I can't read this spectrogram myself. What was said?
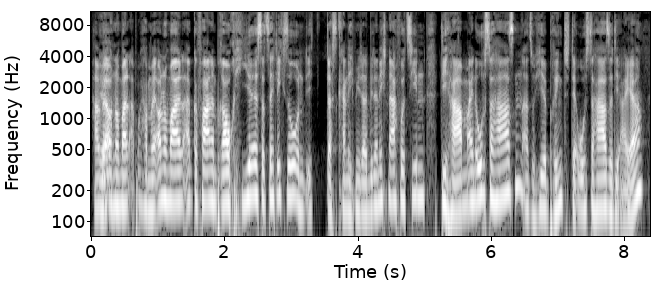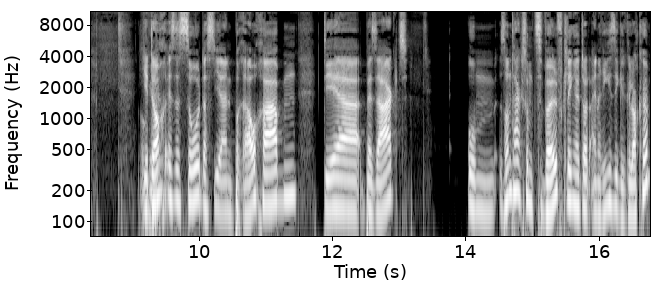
haben wir Ja. auch nochmal haben wir auch noch mal einen abgefahrenen Brauch. Hier ist tatsächlich so und ich, das kann ich mir dann wieder nicht nachvollziehen. Die haben einen Osterhasen, also hier bringt der Osterhase die Eier. Okay. Jedoch ist es so, dass sie einen Brauch haben, der besagt, um sonntags um zwölf klingelt dort eine riesige Glocke.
